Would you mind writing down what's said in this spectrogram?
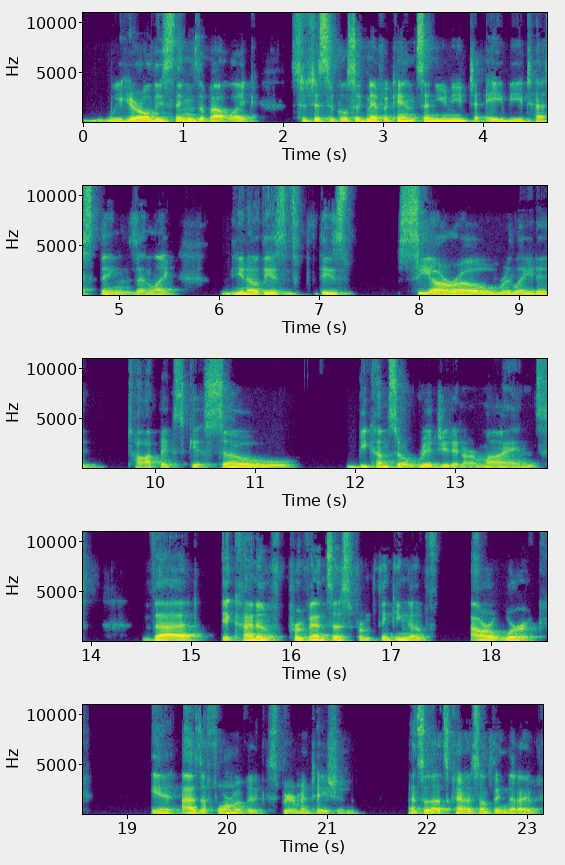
we hear all these things about like statistical significance and you need to A/B test things and like you know these these CRO related topics get so become so rigid in our minds that it kind of prevents us from thinking of our work in, as a form of experimentation. And so that's kind of something that I've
